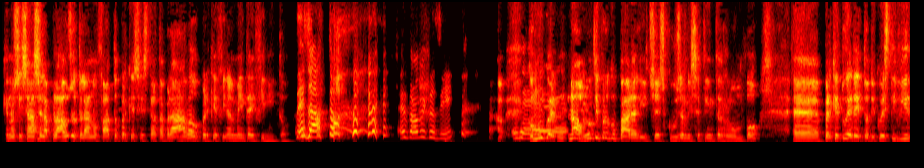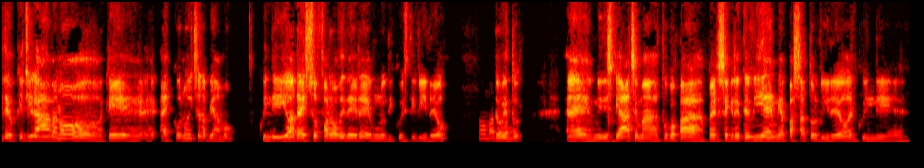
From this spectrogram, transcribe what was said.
Che non si sa se l'applauso te l'hanno fatto perché sei stata brava o perché finalmente hai finito. Esatto, è proprio così. Eh, comunque, no, non ti preoccupare Alice, scusami se ti interrompo, eh, perché tu hai detto di questi video che giravano che, eh, ecco, noi ce l'abbiamo, quindi io adesso farò vedere uno di questi video oh, dove tu, eh, mi dispiace, ma tuo papà per segrete vie mi ha passato il video e quindi eh,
